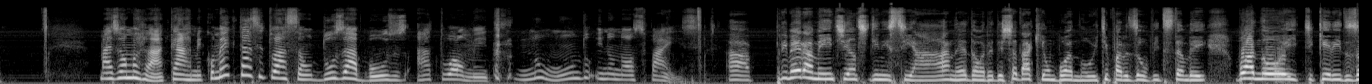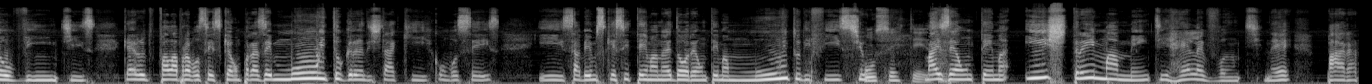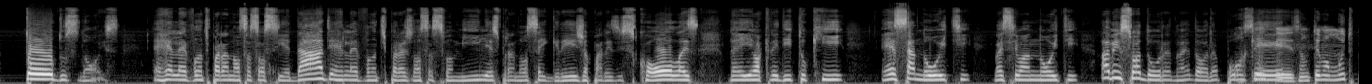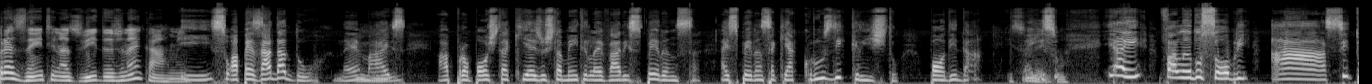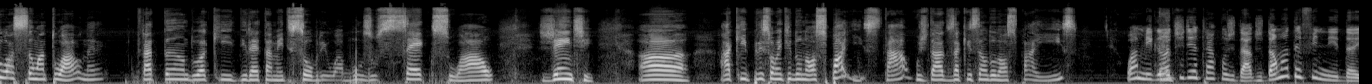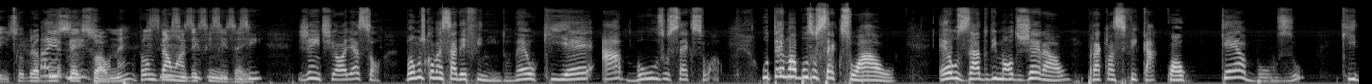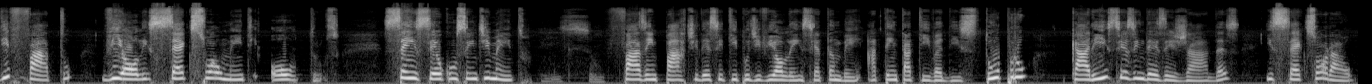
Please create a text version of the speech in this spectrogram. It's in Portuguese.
Mas vamos lá, Carmen, como é que está a situação dos abusos atualmente no mundo e no nosso país? Ah, primeiramente, antes de iniciar, né, Dora, deixa eu dar aqui uma boa noite para os ouvintes também. Boa noite, queridos ouvintes. Quero falar para vocês que é um prazer muito grande estar aqui com vocês. E sabemos que esse tema, não é, Dora? É um tema muito difícil. Com certeza. Mas é um tema extremamente relevante, né, para todos nós. É relevante para a nossa sociedade, é relevante para as nossas famílias, para a nossa igreja, para as escolas. Daí eu acredito que essa noite vai ser uma noite abençoadora, não é, Dora? Com certeza, um tema muito presente nas vidas, né, Carmen? Isso, apesar da dor, né? Uhum. Mas a proposta aqui é justamente levar esperança. A esperança que a cruz de Cristo pode dar. Isso é mesmo. isso. E aí, falando sobre a situação atual, né? Tratando aqui diretamente sobre o abuso sexual. Gente, ah, aqui principalmente no nosso país, tá? Os dados aqui são do nosso país. Ô, amiga, antes de entrar com os dados, dá uma definida aí sobre abuso Aí é sexual, né? Vamos Sim, dar uma sim, definida sim, aí. sim, sim. Gente, olha só. Vamos começar definindo, né? O que é abuso sexual. O termo abuso sexual é usado de modo geral para classificar qualquer abuso que de fato viole sexualmente outros, sem seu consentimento. Isso. Fazem parte desse tipo de violência também a tentativa de estupro, carícias indesejadas e sexo oral.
